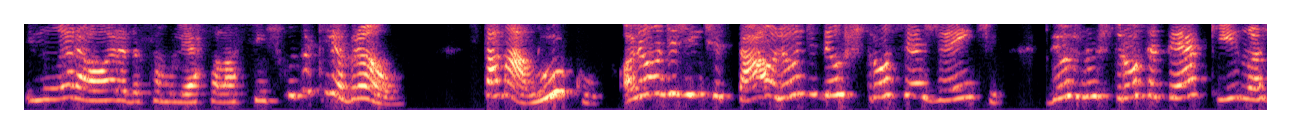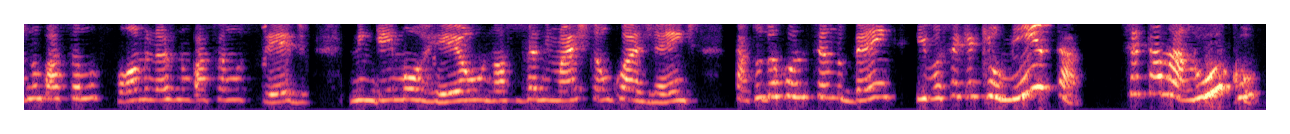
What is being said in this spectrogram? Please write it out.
E não era hora dessa mulher falar assim: escuta aqui, Abraão, você tá maluco? Olha onde a gente tá, olha onde Deus trouxe a gente. Deus nos trouxe até aqui, nós não passamos fome, nós não passamos sede, ninguém morreu, nossos animais estão com a gente, tá tudo acontecendo bem e você quer que eu minta? Você tá maluco?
